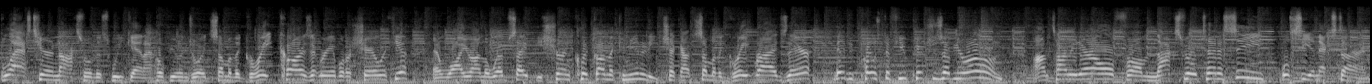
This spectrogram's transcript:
Blast here in Knoxville this weekend. I hope you enjoyed some of the great cars that we're able to share with you. And while you're on the website, be sure and click on the community. Check out some of the great rides there. Maybe post a few pictures of your own. I'm Tommy Darrell from Knoxville, Tennessee. We'll see you next time.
